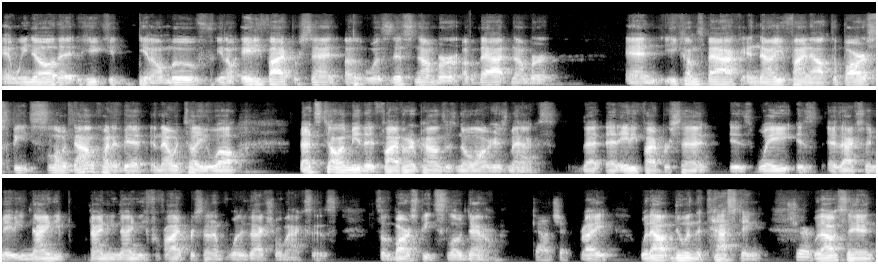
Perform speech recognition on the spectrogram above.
And we know that he could, you know, move, you know, 85% was this number of that number. And he comes back and now you find out the bar speed slowed down quite a bit. And that would tell you, well, that's telling me that 500 pounds is no longer his max. That that 85% is weight is, is actually maybe 90 90, 95% of what his actual max is. So the bar speed slowed down. Gotcha. Right. Without doing the testing. Sure. Without saying,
